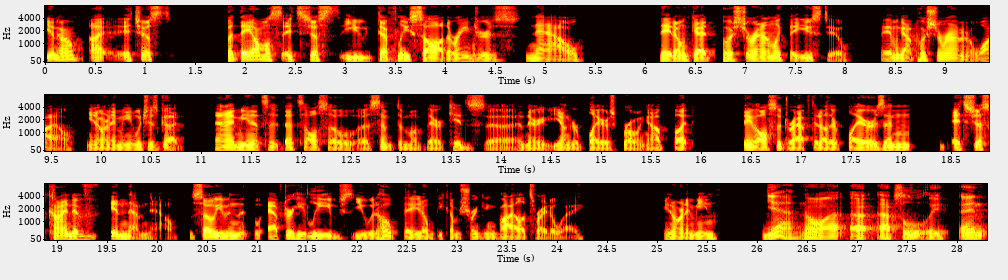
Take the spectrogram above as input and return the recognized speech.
you know, I it just but they almost it's just you definitely saw the Rangers now. They don't get pushed around like they used to. They haven't got pushed around in a while. You know what I mean? Which is good and I mean that's a, that's also a symptom of their kids uh, and their younger players growing up. But they've also drafted other players, and it's just kind of in them now. So even after he leaves, you would hope they don't become shrinking violets right away. You know what I mean? Yeah, no, I, I, absolutely. And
